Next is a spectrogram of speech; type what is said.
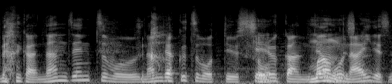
なんか何千坪何百坪っていうスケール感ではもうないです。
